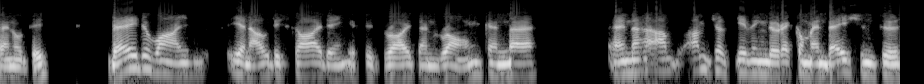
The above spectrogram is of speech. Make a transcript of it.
penalties. They're the ones you know, deciding if it's right and wrong. And uh, and I'm I'm just giving the recommendation to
